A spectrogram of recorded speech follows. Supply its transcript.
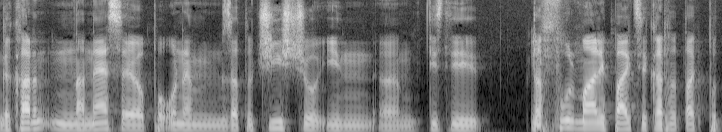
Ga kar nanesejo po onem zatočišču in um, tisti, ta ful mali pajci, kar to tako pod,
